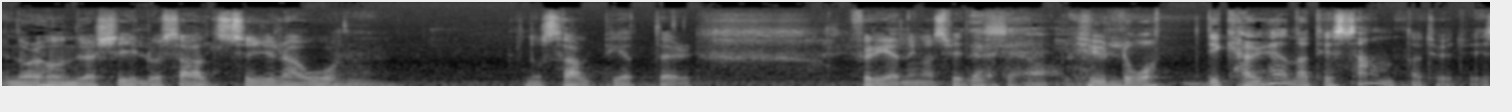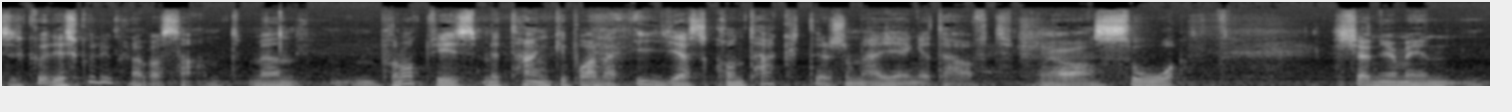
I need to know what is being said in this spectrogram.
några hundra kilo saltsyra och mm. salpeter förening och så vidare. Det, ja. Hur låt, det kan ju hända att det är sant naturligtvis. Det skulle, det skulle kunna vara sant. Men på något vis med tanke på alla IS-kontakter som det här gänget har haft ja. så känner jag mig en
